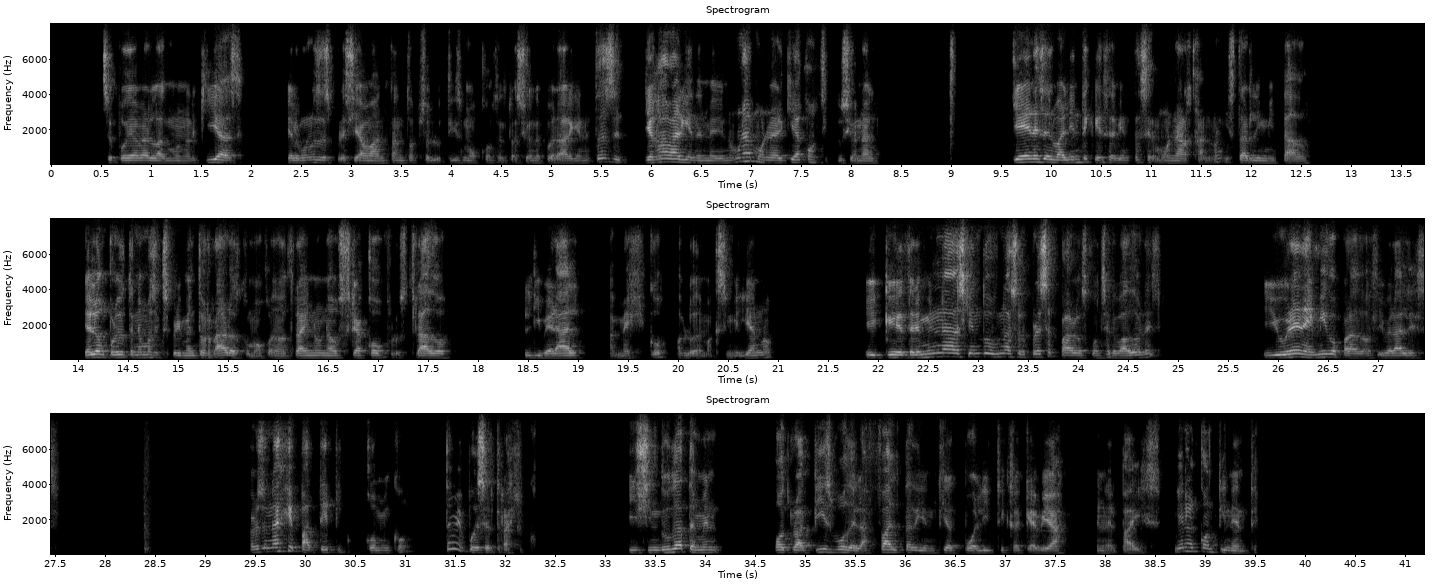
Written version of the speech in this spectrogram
Se podía ver las monarquías, y algunos despreciaban tanto absolutismo o concentración de poder a alguien. Entonces llegaba alguien en medio, una monarquía constitucional. ¿Quién es el valiente que se avienta a ser monarca, ¿no? Y estar limitado. Ya luego por eso tenemos experimentos raros, como cuando traen un austriaco frustrado, liberal, a México, hablo de Maximiliano, y que termina siendo una sorpresa para los conservadores y un enemigo para los liberales. Personaje patético, cómico, también puede ser trágico. Y sin duda también otro atisbo de la falta de identidad política que había en el país y en el continente.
